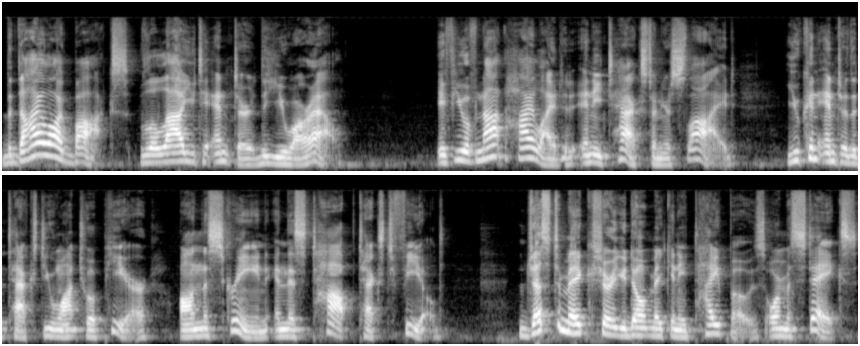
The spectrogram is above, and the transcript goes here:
The dialog box will allow you to enter the URL. If you have not highlighted any text on your slide, you can enter the text you want to appear on the screen in this top text field. Just to make sure you don't make any typos or mistakes,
